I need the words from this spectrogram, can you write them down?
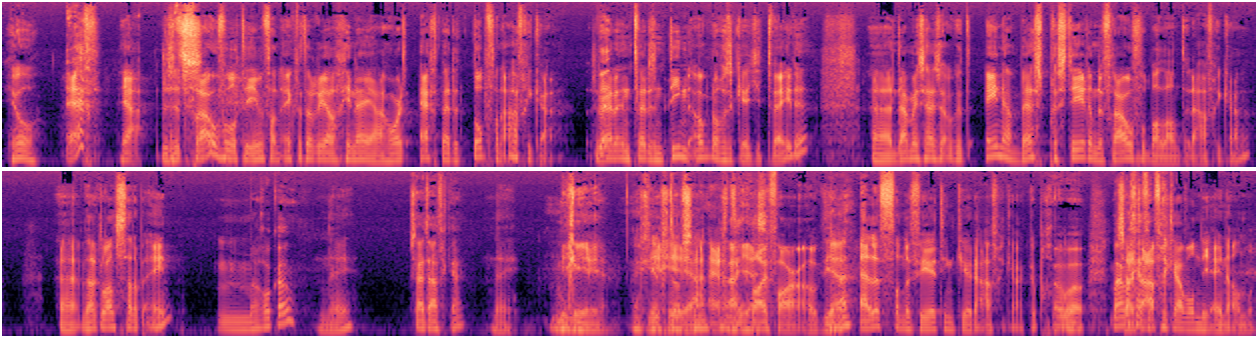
Joh. Echt? Ja, dus het vrouwenvoetbalteam van Equatoriaal Guinea hoort echt bij de top van Afrika. Ze werden in 2010 ook nog eens een keertje tweede. Eh, daarmee zijn ze ook het één na best presterende vrouwenvoetballand in Afrika. Eh, welk land staat op één? Marokko? Nee, Zuid-Afrika? nee. Nigeria. Egypte. Nigeria, echt Ah, yes. by far ook. Die Ja? hebben 11 van de 14 keer de Afrika Cup Oh, gewonnen. wow. Even. Zuid-Afrika won die ene andere.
